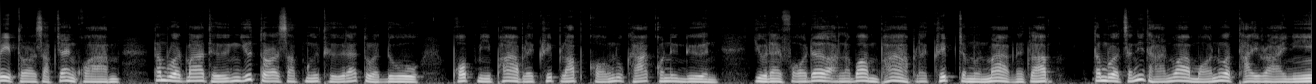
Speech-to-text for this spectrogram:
รีบโทรศัพท์แจ้งความตำรวจมาถึงยึดโทรศัพท์มือถือและตรวจดู พบมีภาพและคลิปลับของลูกค้าคนอื่นๆ อยู่ในโฟลเดอร์อัลบั้มภาพและคลิปจำนวนมากนะครับตำรวจสันนิษฐานว่าหมอนวดไทยรายนี้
